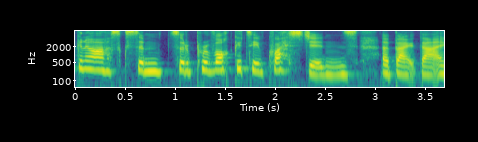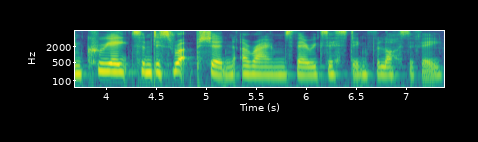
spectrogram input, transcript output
going to ask some sort of provocative questions about that and create some disruption around their existing philosophy.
